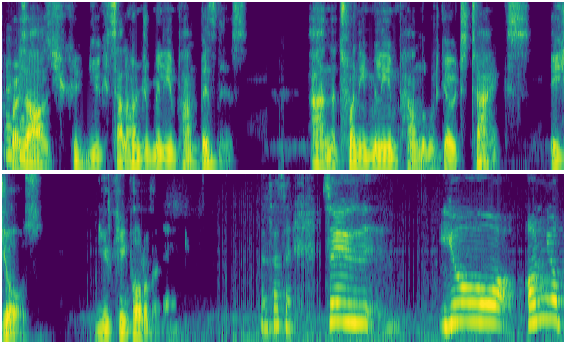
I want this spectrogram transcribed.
Whereas ours, you could you could sell a hundred million pound business, and the twenty million pound that would go to tax is yours. You keep all of it. Fantastic. So you're on your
